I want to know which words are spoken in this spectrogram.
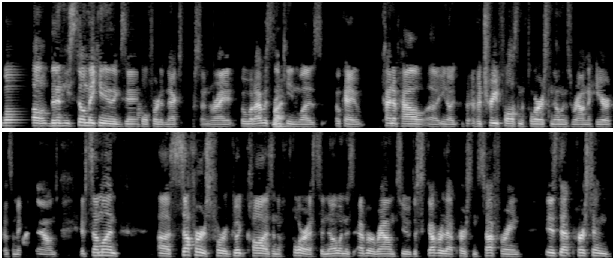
well, then he's still making an example for the next person, right? But what I was thinking right. was, okay, kind of how uh, you know if a tree falls in the forest, no one's around to hear it. Doesn't make a sound. If someone uh, suffers for a good cause in a forest and no one is ever around to discover that person suffering, is that person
